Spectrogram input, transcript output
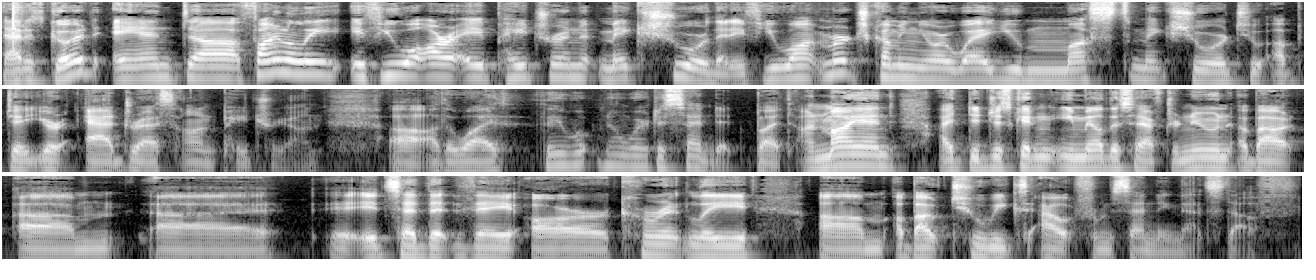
that is good. And uh, finally, if you are a patron, make sure that if you want merch coming your way, you must make sure to update your address on Patreon. Uh, otherwise, they won't know where to send it. But on my end, I did just get an email this afternoon about. Um, uh, it said that they are currently um, about two weeks out from sending that stuff.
